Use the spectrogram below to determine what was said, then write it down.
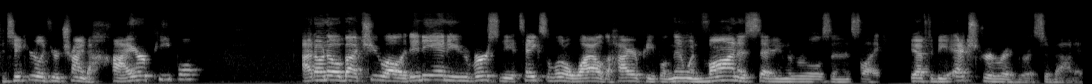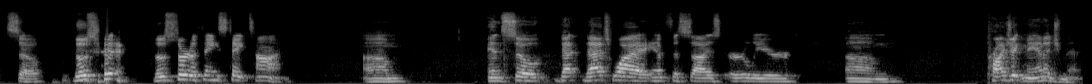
particularly if you're trying to hire people. I don't know about you all at Indiana University, it takes a little while to hire people. And then when Von is setting the rules, and it's like you have to be extra rigorous about it. So those those sort of things take time. Um, and so that that's why I emphasized earlier um, project management.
